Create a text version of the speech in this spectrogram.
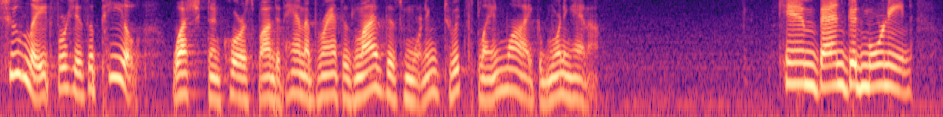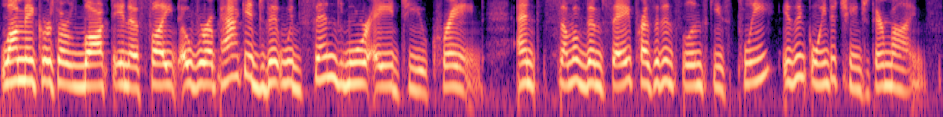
too late for his appeal. Washington correspondent Hannah Brandt is live this morning to explain why. Good morning, Hannah. Kim, Ben, good morning. Lawmakers are locked in a fight over a package that would send more aid to Ukraine. And some of them say President Zelensky's plea isn't going to change their minds.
